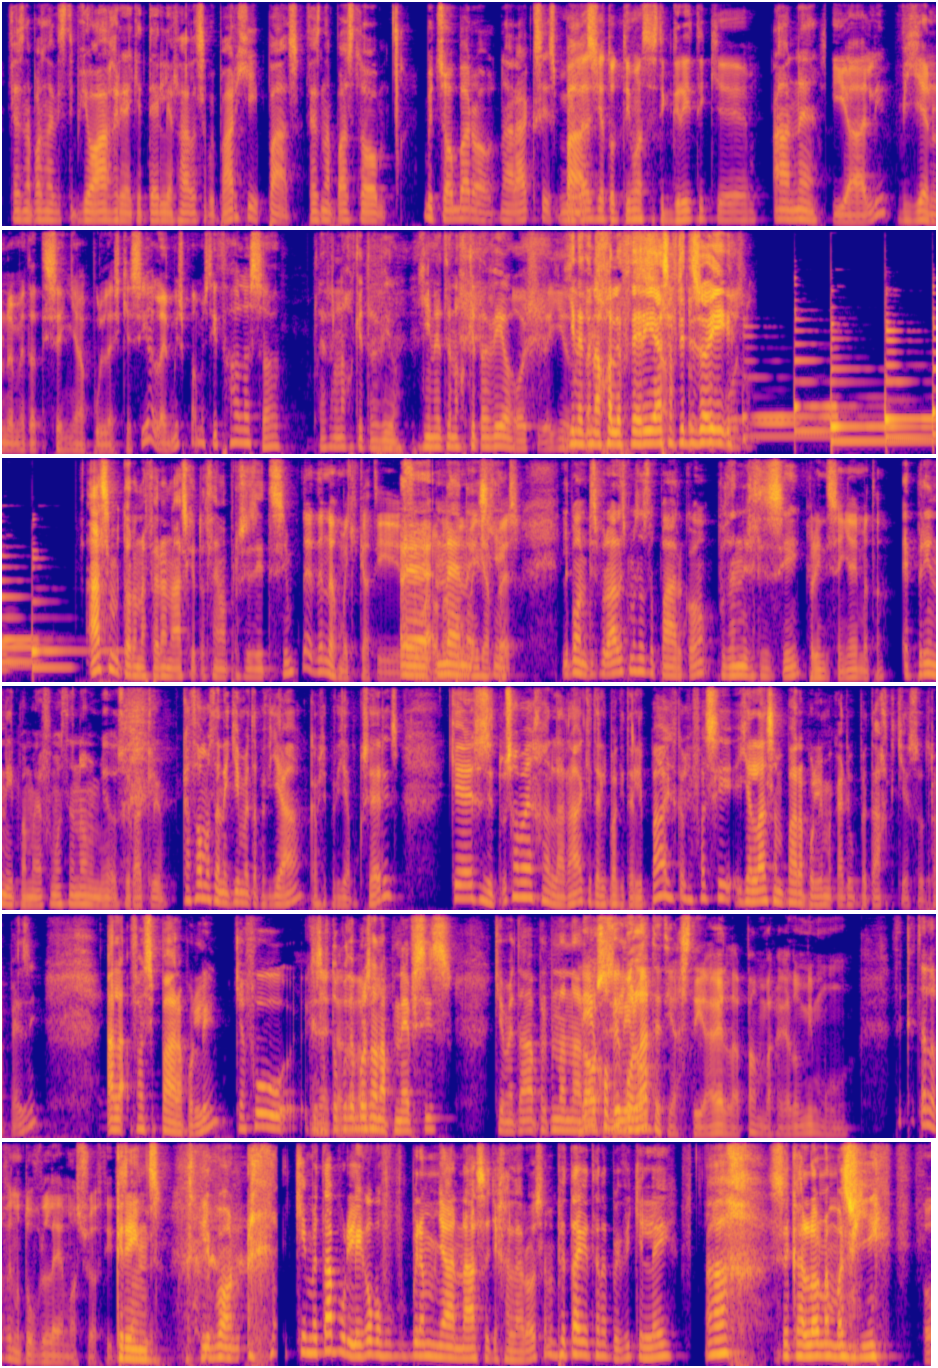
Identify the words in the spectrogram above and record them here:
Θες να πας να δεις την πιο άγρια και τέλεια θάλασσα που υπάρχει, πας. Θες να πας στο μπιτσόμπαρο να ράξεις, πας. Μιλάς για το ότι είμαστε στην Κρήτη και Α, ναι. οι άλλοι βγαίνουν μετά τις 9 που λες και εσύ, αλλά εμείς πάμε στη θάλασσα. Θα ήθελα να έχω και τα δύο. Γίνεται να έχω και τα δύο. Όχι, δεν γίνεται. Γίνεται να έχεις έχω ελευθερία σε αυτή τη ζωή. Στον κόσμο. Άσε με τώρα να φέρω ένα άσχετο θέμα προς συζήτηση. Ναι, δεν έχουμε και κάτι Ε, σοβαρό ναι, να ναι, πούμε. Για ισχύει. πες. Λοιπόν, τις προάλλες που ήμασταν στο πάρκο, που δεν ήρθες εσύ, Πριν τις 9 ή μετά. Ε, πριν είπαμε, αφού είμαστε νόμιμοι εδώ στο Ηράκλειο. Καθόμασταν εκεί με τα παιδιά, κάποια παιδιά που ξέρεις, και συζητούσαμε χαλαρά κτλ. κτλ. Και σε κάποια φάση γελάσαμε πάρα πολύ με κάτι που πετάχτηκε στο τραπέζι. Αλλά φάση πάρα πολύ. Και αφού ξέρεις Ναι, αυτό που δεν μπορείς καταλαβαίνω. να αναπνεύσεις και μετά πρέπει να Ναι, αναρρώσεις. έχω πει πολλά τέτοια αστεία. Έλα, πάμε παρακάτω. Μη μου. Δεν καταλαβαίνω το βλέμμα σου αυτή τη Cringe. στιγμή. λοιπόν, και μετά από λίγο, αφού πήραμε μια ανάσα και χαλαρώσαμε, πετάγεται ένα παιδί και λέει Αχ, σε καλό να μας βγει. Ω,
